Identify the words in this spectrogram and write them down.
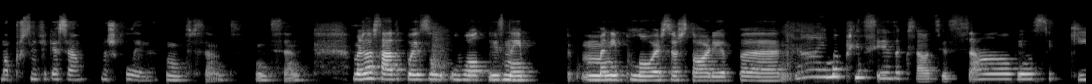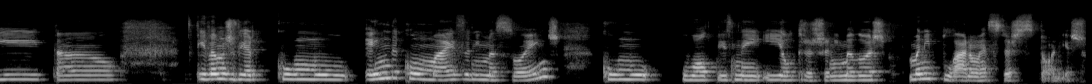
uma personificação masculina. Interessante, interessante. Mas lá está, depois o, Walt Disney manipulou esta história para ai, uma princesa gostava de ser salva e não sei o quê e tal. E vamos ver como, ainda com mais animações, como o Walt Disney e outros animadores manipularam estas histórias.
